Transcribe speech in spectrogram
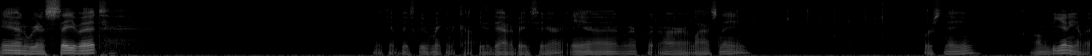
And we're going to save it. Make it basically we're making a copy of the database here and we're going to put our last name first name on the beginning of it.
